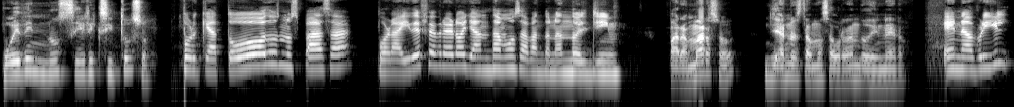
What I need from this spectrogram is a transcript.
puede no ser exitoso. Porque a todos nos pasa por ahí de febrero ya andamos abandonando el gym. Para marzo ya no estamos ahorrando dinero. En abril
